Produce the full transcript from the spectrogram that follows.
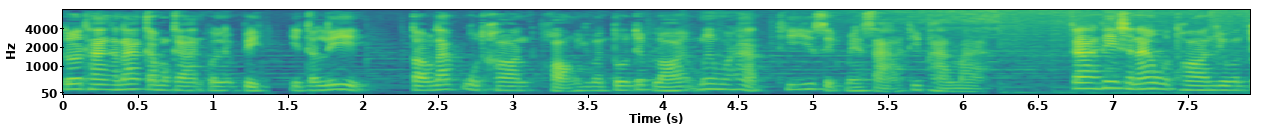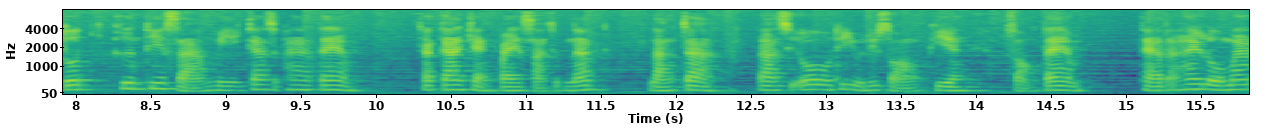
โดยทางคณะกรรมการโอลิมปิกอิตาลีตอบรับอุทธรของยูเวนตุสเรียบร้อยเมื่อวันหัสที่ 20 เมษายนที่ผ่านมา การที่ชนะอุทธรยูเวนตุสขึ้นที่ 3 มี 95 แต้ม จากการแข่งไป 30 นัด หลังจากลาซิโอที่อยู่ที่ 2 เพียง 2 แต้มแถมให้โรม่า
